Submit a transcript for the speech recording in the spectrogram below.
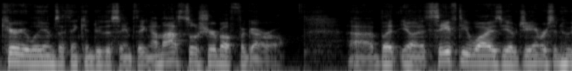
Carriere-Williams, I think, can do the same thing. I'm not so sure about Figaro. Uh, but you know, safety wise, you have Jamerson who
